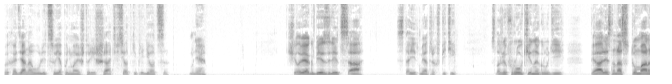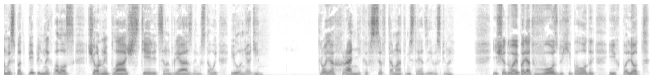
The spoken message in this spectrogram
выходя на улицу, я понимаю, что решать все-таки придется мне. Человек без лица — стоит метрах в пяти, сложив руки на груди, пялись на нас туманом из-под пепельных волос, черный плащ стелится над грязной мостовой, и он не один. Трое охранников с автоматами стоят за его спиной. Еще двое парят в воздухе поодаль, их полет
